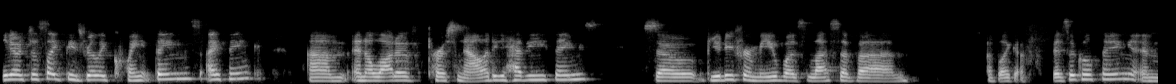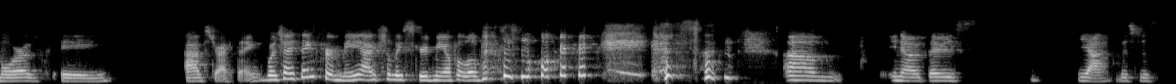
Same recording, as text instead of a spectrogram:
you know, just like these really quaint things, I think, um, and a lot of personality heavy things. So beauty for me was less of a of like a physical thing and more of a abstract thing, which I think for me actually screwed me up a little bit more. Because, um, you know, there's, yeah, this just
